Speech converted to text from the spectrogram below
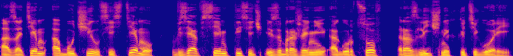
а затем обучил систему, взяв 7000 изображений огурцов различных категорий.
